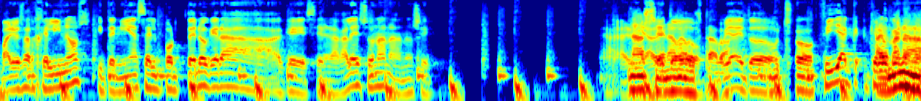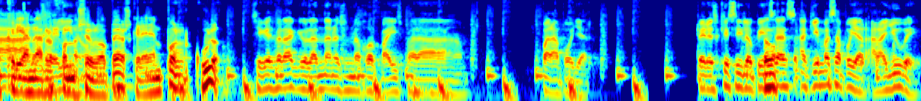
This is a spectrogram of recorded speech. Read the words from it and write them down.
varios argelinos y tenías el portero que era ¿qué? senegalés o nana no sé No sé, de no me gustaba. había de todo Mucho. Creo Además que no nos querían dar los fondos europeos, que le den por culo. sí que es verdad que Holanda no es el mejor país para para apoyar pero es que si lo piensas ¿a quién vas a apoyar? a la Juve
